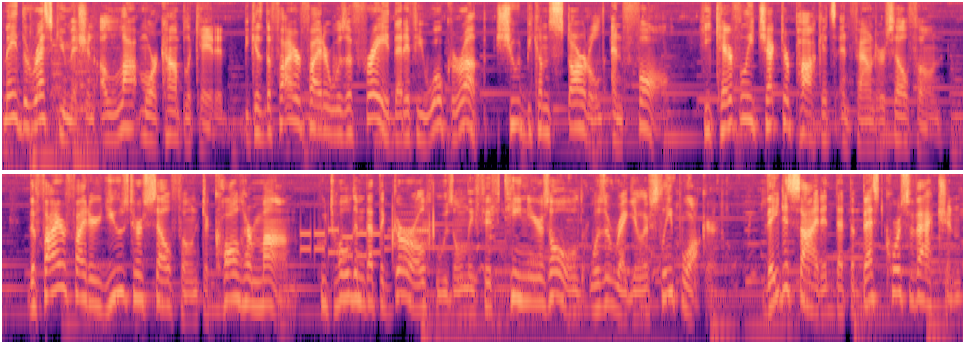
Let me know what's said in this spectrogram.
made the rescue mission a lot more complicated because the firefighter was afraid that if he woke her up, she would become startled and fall. He carefully checked her pockets and found her cell phone. The firefighter used her cell phone to call her mom, who told him that the girl, who was only 15 years old, was a regular sleepwalker. They decided that the best course of action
